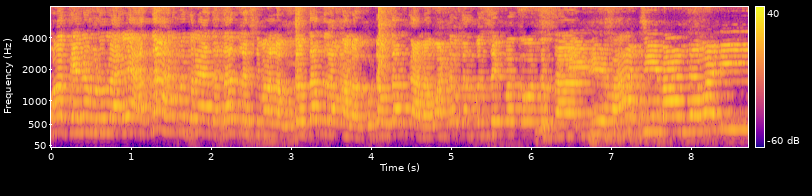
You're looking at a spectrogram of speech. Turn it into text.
पण त्याने म्हणू लागले आता हनुमंतराया लक्ष्मणाला उठवतात रावणाला कुटवतात काला वाटवतात पण स्वयंपाक करतात. देवाची बांधवडी.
